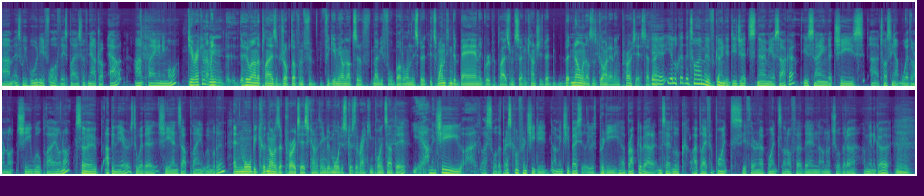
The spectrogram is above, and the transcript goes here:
um, as we would if all of these players who have now dropped out aren't playing anymore. Do you reckon? I mean, who are the players who've dropped off? And for, forgive me, I'm not sort of maybe full bottle on this, but it's one thing to ban a group of players from certain countries, but but no one else has gone out in protest, have they? Yeah, you look at the time of going to digits. Naomi Osaka is saying that she's uh, tossing up whether or not she will play or not. So up in the air as to whether she ends up playing at Wimbledon. And more because not as a protest kind of thing, but more just because the ranking points aren't there. Yeah, I mean, she. I I saw the press conference she did. I mean, she basically was pretty abrupt about it and said, "Look, I play for points. If there are no points on offer, then I'm not sure that I, I'm going to go."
